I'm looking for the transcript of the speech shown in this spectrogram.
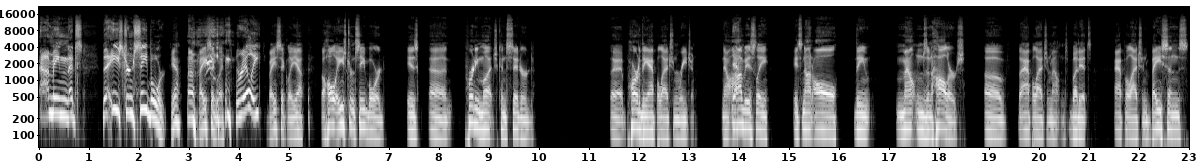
I mean, that's the Eastern Seaboard. Yeah, basically. really? Basically, yeah. The whole eastern seaboard is uh, pretty much considered uh, part of the Appalachian region. Now, Yeah. obviously, it's not all the mountains and hollers of the Appalachian Mountains, but it's Appalachian basins,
